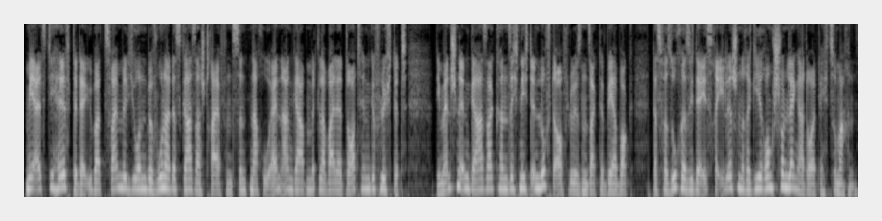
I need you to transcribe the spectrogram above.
Mehr als die Hälfte der über zwei Millionen Bewohner des Gazastreifens sind nach UN-Angaben mittlerweile dorthin geflüchtet. Die Menschen in Gaza können sich nicht in Luft auflösen, sagte Baerbock. Das versuche sie der israelischen Regierung schon länger deutlich zu machen.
